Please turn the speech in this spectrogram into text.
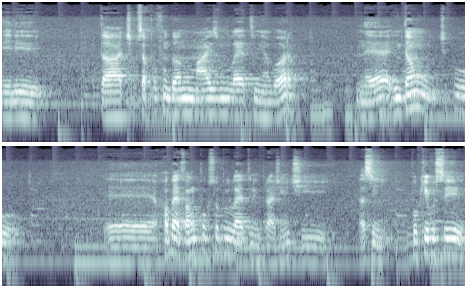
ele tá tipo se aprofundando mais no lettering agora, né? Então, tipo, é, Roberto, fala um pouco sobre o lettering pra gente, assim, por que você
